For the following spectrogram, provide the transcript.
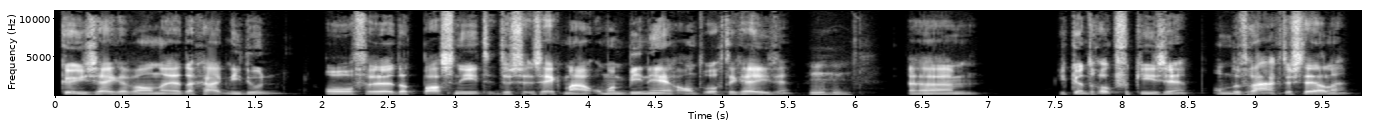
kun je zeggen van, dat ga ik niet doen. Of eh, dat past niet. Dus zeg maar om een binair antwoord te geven. Mhm. Ehm, je kunt er ook voor kiezen om de vraag te stellen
